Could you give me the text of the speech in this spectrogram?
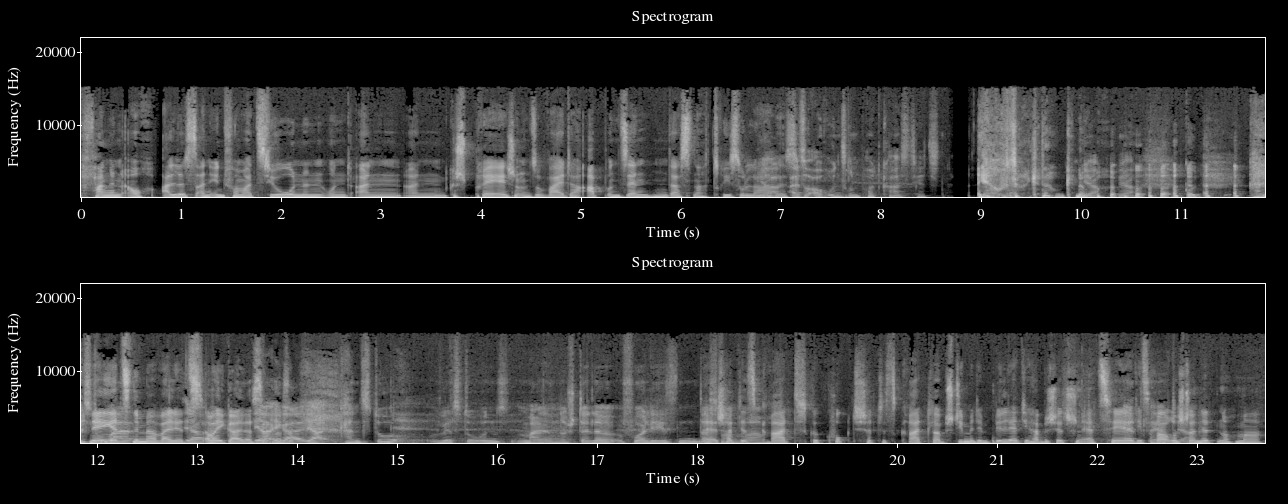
fangen auch alles an Informationen und an, an Gesprächen und so weiter ab und senden das nach Trisolaris. Ja, also auch unseren Podcast jetzt. Ja, genau, genau. Ja, ja. Gut. Kannst nee, jetzt nicht mehr, weil jetzt, ja, aber egal. Das ja, egal, ja. Kannst du, willst du uns mal eine Stelle vorlesen? Ja, ich hatte jetzt gerade geguckt, ich hatte jetzt gerade, glaube ich, die mit dem Billard, die habe ich jetzt schon erzählt, erzählt die brauche ich ja. dann nicht nochmal.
